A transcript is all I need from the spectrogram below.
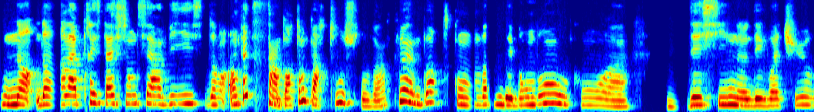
Non, dans la prestation de service, dans... en fait, c'est important partout, je trouve. Hein. Peu importe qu'on vende des bonbons ou qu'on dessine des voitures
